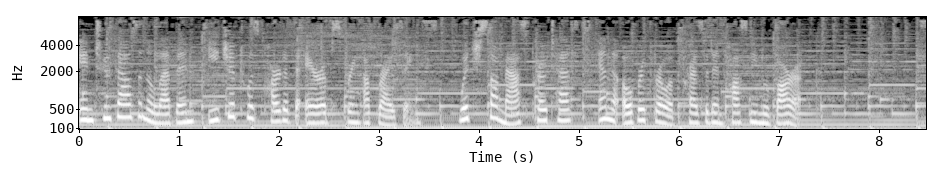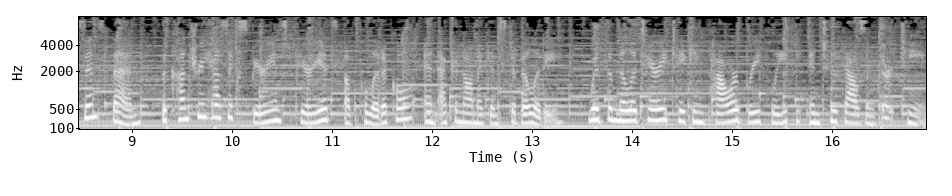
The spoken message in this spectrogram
In 2011, Egypt was part of the Arab Spring uprisings, which saw mass protests and the overthrow of President Hosni Mubarak. Since then, the country has experienced periods of political and economic instability, with the military taking power briefly in 2013.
